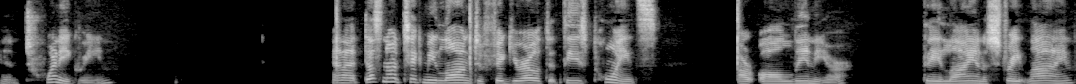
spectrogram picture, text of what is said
and 20 green. And it does not take me long to figure out that these points are all linear. They lie in a straight line.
